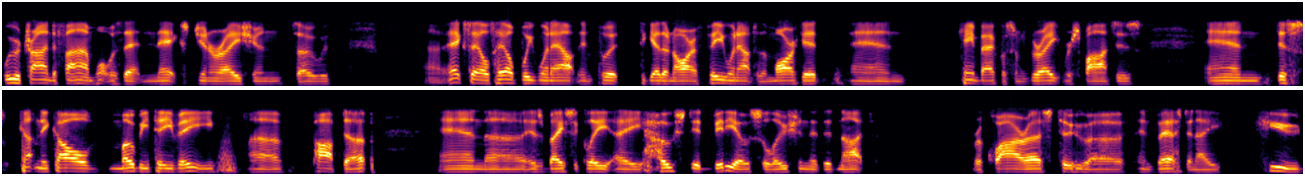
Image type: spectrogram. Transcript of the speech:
we were trying to find what was that next generation. So with uh, XL's help, we went out and put together an RFP, went out to the market, and came back with some great responses. And this company called Mobi TV uh, popped up, and uh, is basically a hosted video solution that did not require us to uh, invest in a huge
